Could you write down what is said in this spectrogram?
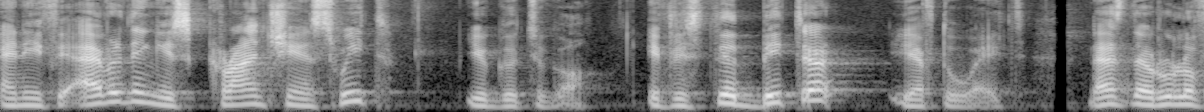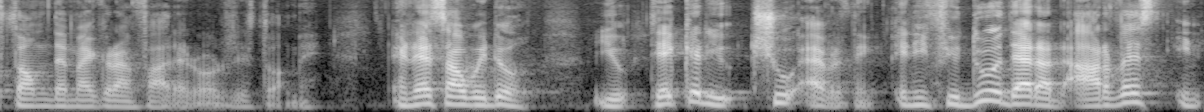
And if everything is crunchy and sweet, you're good to go. If it's still bitter, you have to wait. That's the rule of thumb that my grandfather always told me. And that's how we do. You take it, you chew everything. And if you do that at harvest in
